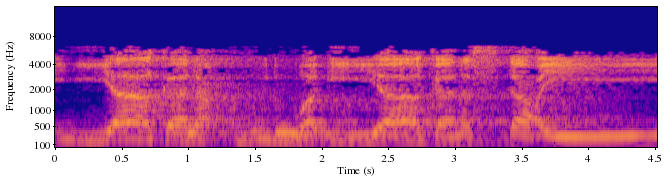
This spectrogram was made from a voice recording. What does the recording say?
إياك نعبد وإياك نستعين.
